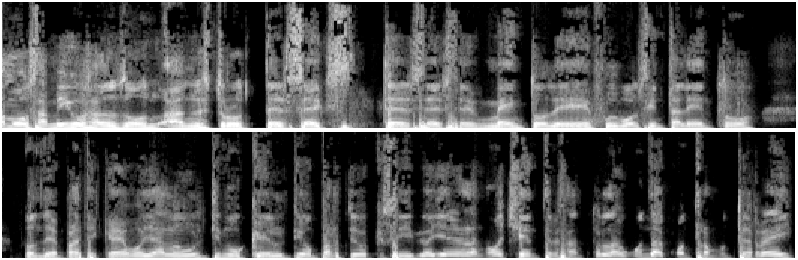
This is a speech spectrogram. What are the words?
Regresamos, amigos, a nuestro, a nuestro tercer, tercer segmento de Fútbol sin Talento, donde practicaremos ya lo último, que el último partido que se vivió ayer en la noche entre Santos Laguna contra Monterrey.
